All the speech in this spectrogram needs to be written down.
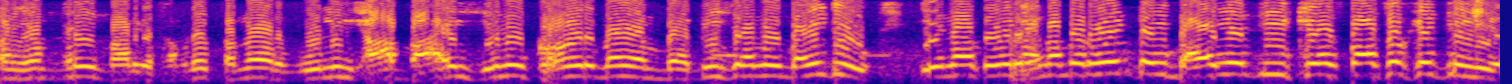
પણ એમ નહીં મારે સાંભળો તમારે બોલી આ ભાઈ જેનું ઘર બીજાનું બાંધ્યું એના કોઈના નંબર હોય ને તો એ બાઈએ જ કેસ પાછો ખેંચી લે.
